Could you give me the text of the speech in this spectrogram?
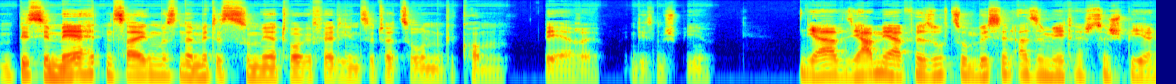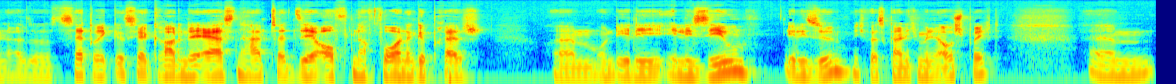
ein bisschen mehr hätten zeigen müssen, damit es zu mehr torgefährlichen Situationen gekommen wäre in diesem Spiel. Ja, sie haben ja versucht, so ein bisschen asymmetrisch zu spielen. Also Cedric ist ja gerade in der ersten Halbzeit sehr oft nach vorne geprescht. Ähm, und Eli, Eliseu, Eliseu, ich weiß gar nicht, wie man ihn ausspricht, ähm,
